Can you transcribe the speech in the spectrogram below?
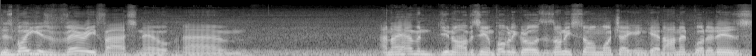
This bike is very fast now. Um, and I haven't, you know, obviously on public roads, there's only so much I can get on it, but it is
